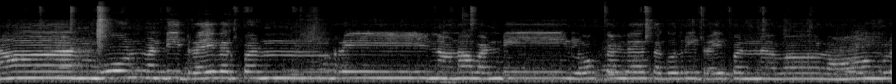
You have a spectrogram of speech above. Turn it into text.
நான் ஓன் வண்டி டிரைவர் பண்றேன். ஆனா வண்டி லோக்கல்ல சகோதரி டிரைவ் பண்ணவா? லாங்ல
